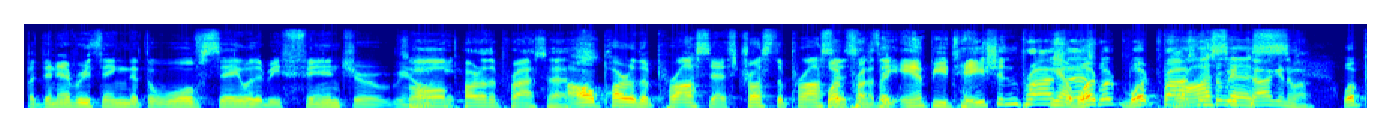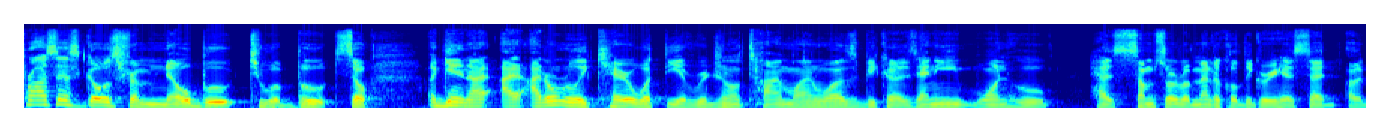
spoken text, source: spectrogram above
but then everything that the Wolves say, whether it be Finch or you it's know, all part of the process. all part of the process. Trust the process. what pro- the like- amputation process? yeah, what, what, what process, are we talking about? What process goes from no boot to a boot? So again, I, I I don't really care what the original timeline was because anyone who has some sort of a medical degree has said a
